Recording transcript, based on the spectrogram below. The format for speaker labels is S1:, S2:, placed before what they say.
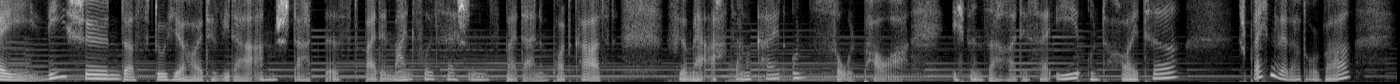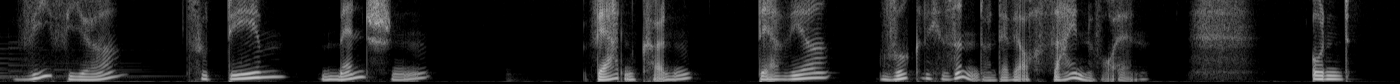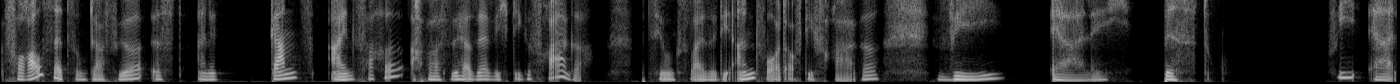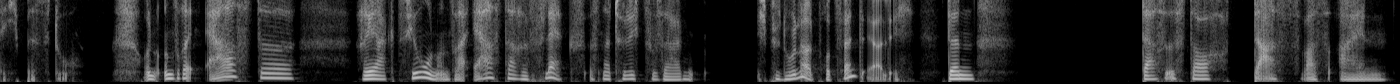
S1: Hey, wie schön, dass du hier heute wieder am Start bist bei den Mindful Sessions, bei deinem Podcast für mehr Achtsamkeit und Soul Power. Ich bin Sarah Desai und heute sprechen wir darüber, wie wir zu dem Menschen werden können, der wir wirklich sind und der wir auch sein wollen. Und Voraussetzung dafür ist eine ganz einfache, aber sehr, sehr wichtige Frage, beziehungsweise die Antwort auf die Frage, wie ehrlich bist du? Wie ehrlich bist du? Und unsere erste Reaktion, unser erster Reflex ist natürlich zu sagen, ich bin 100% ehrlich. Denn das ist doch das, was ein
